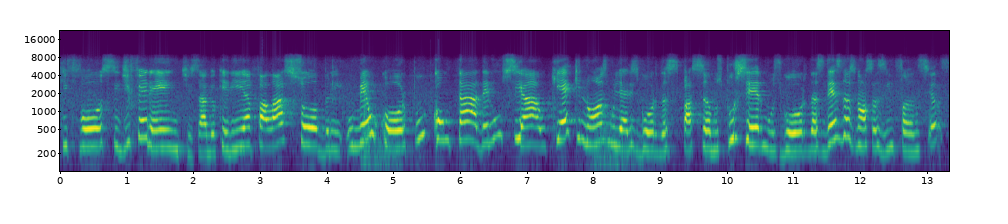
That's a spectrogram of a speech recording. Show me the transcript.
que fosse diferente, sabe? Eu queria falar sobre o meu corpo, contar, denunciar o que é que nós mulheres gordas passamos por sermos gordas desde as nossas infâncias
